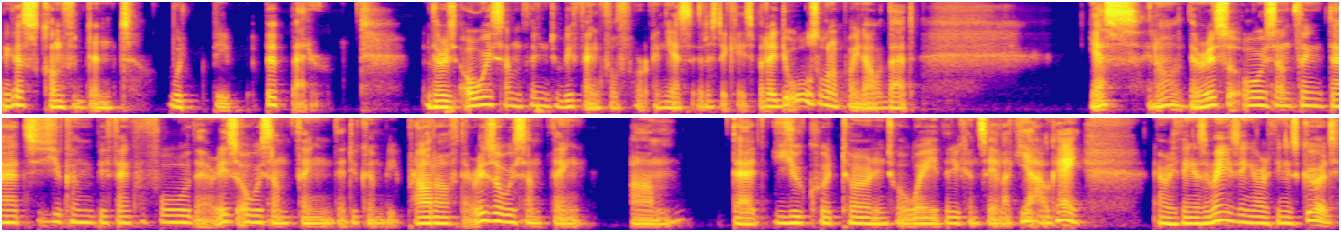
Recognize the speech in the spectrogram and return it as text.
I guess confident would be a bit better. There is always something to be thankful for, and yes, it is the case. But I do also want to point out that yes, you know, there is always something that you can be thankful for. There is always something that you can be proud of. There is always something um, that you could turn into a way that you can say, like, yeah, okay, everything is amazing, everything is good.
